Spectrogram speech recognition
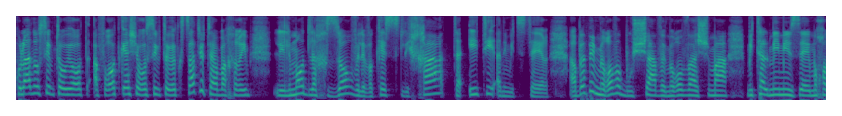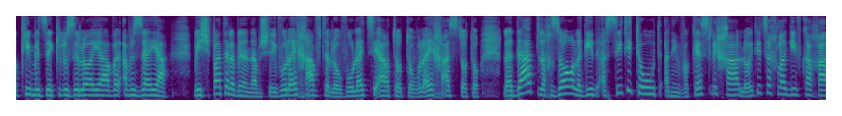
כולנו עושים טעויות, הפרעות קשב עושים טעויות קצת יותר מאחרים, ללמוד לחזור ולבקש סליחה, טעיתי, אני מצטער. הרבה פעמים מרוב הבושה ומרוב האשמה מתעלמים מזה, מוחקים את זה, כאילו זה לא היה, אבל, אבל זה היה. והשפעת על הבן אדם שלי, ואולי הכאבת לו, ואולי ציערת אותו, ואולי הכעסת אותו. לדעת לחזור, להגיד, עשיתי טעות, אני מבקש סליחה, לא הייתי צריך להגיב ככה,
